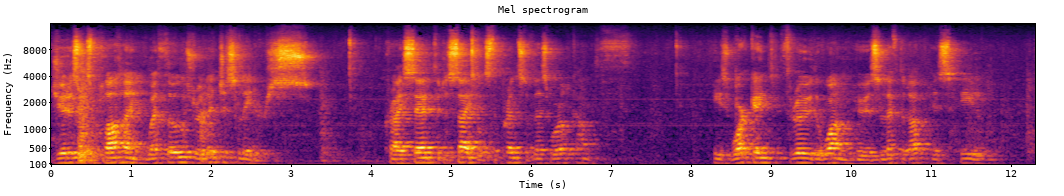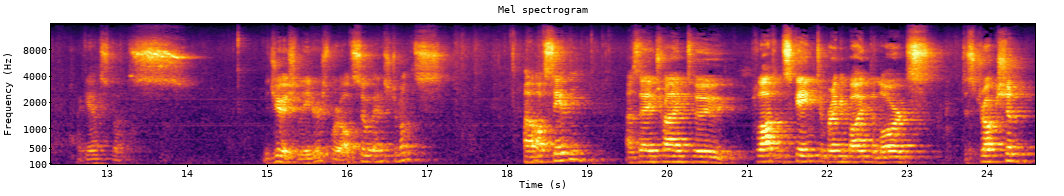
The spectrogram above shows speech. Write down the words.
Judas was plotting with those religious leaders. Christ said to the disciples, The Prince of this world cometh. He's working through the one who has lifted up his heel against us. The Jewish leaders were also instruments of Satan as they tried to plot and scheme to bring about the Lord's destruction,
